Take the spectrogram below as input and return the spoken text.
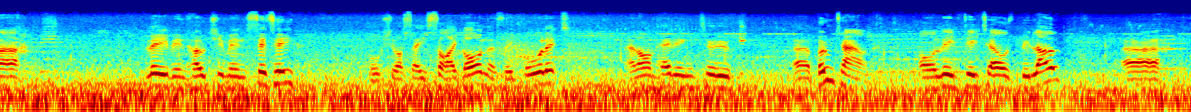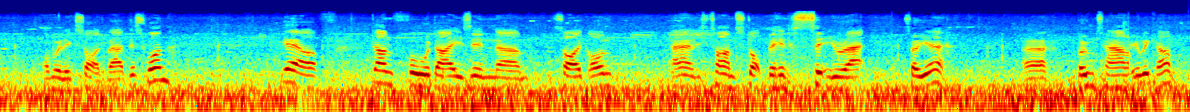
uh, leaving Ho Chi Minh City, or should I say Saigon as they call it, and I'm heading to uh, Boomtown. I'll leave details below. Uh, I'm really excited about this one. Yeah, I've done four days in um, Saigon and it's time to stop being a city rat. So yeah, uh, Boomtown, here we come.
